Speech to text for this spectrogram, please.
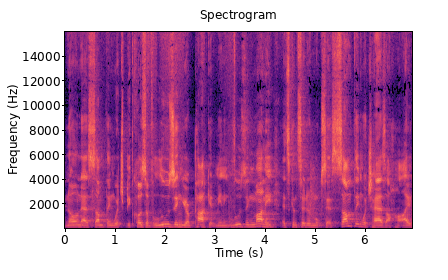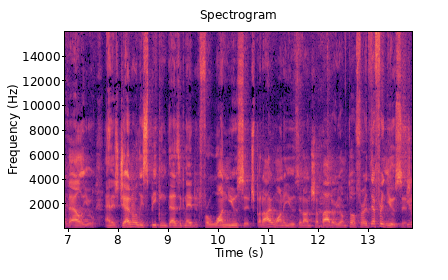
known as something which, because of losing your pocket, meaning losing money, it's considered mukse, Something which has a high value is generally speaking designated for one usage, but I want to use it on Shabbat or Yom Tov for a different usage.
